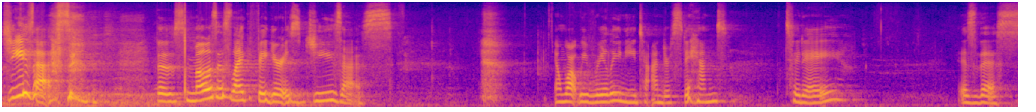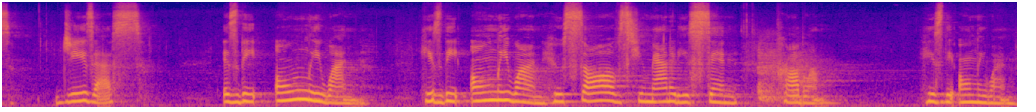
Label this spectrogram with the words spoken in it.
Jesus. this Moses like figure is Jesus. And what we really need to understand today is this Jesus is the only one, He's the only one who solves humanity's sin problem. He's the only one.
